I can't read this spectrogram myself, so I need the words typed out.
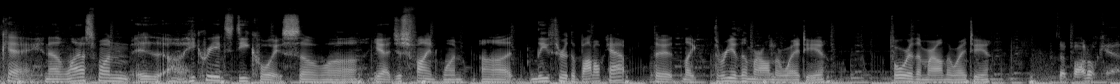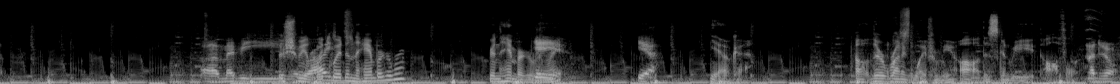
Okay, now the last one is uh, he creates decoys. So uh, yeah, just find one. Uh, leave through the bottle cap. There, like three of them are on their way to you. Four of them are on their way to you. The bottle cap. Uh, maybe. There should be right? liquid in the hamburger room. You're in the hamburger Yeah, room, yeah. right? Yeah, Yeah. Okay. Oh, they're running away from you. Oh, this is gonna be awful. I don't.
